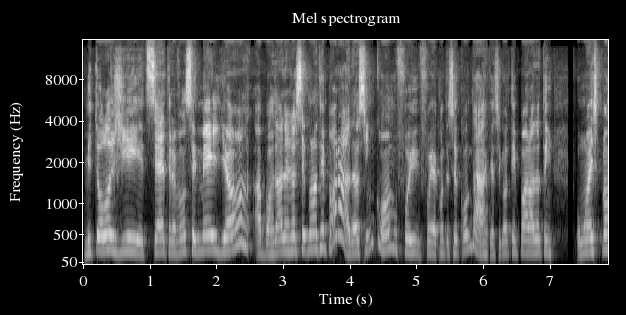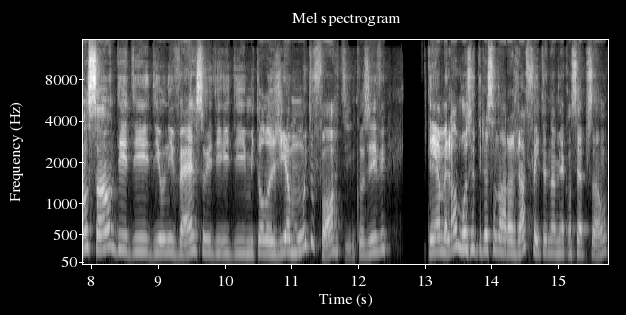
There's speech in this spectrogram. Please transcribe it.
mitologia etc., vão ser melhor abordadas na segunda temporada, assim como foi, foi acontecer com Dark. A segunda temporada tem uma expansão de, de, de universo e de, de mitologia muito forte. Inclusive, tem a melhor música de trilha sonora já feita na minha concepção,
